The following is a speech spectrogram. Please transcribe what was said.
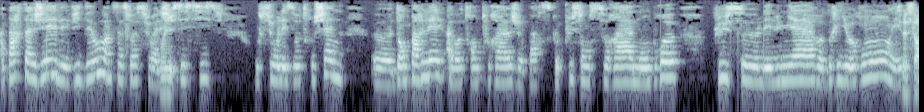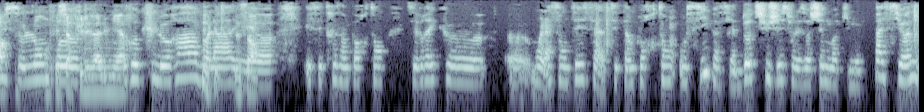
à partager les vidéos, hein, que ce soit sur LGC6 ou sur les autres chaînes, d'en parler à votre entourage parce que plus on sera nombreux, plus les lumières brilleront et plus l'ombre reculera. Voilà, et, et c'est très important. C'est vrai que moi la santé, c'est important aussi parce qu'il y a d'autres sujets sur les autres chaînes moi qui me passionnent.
